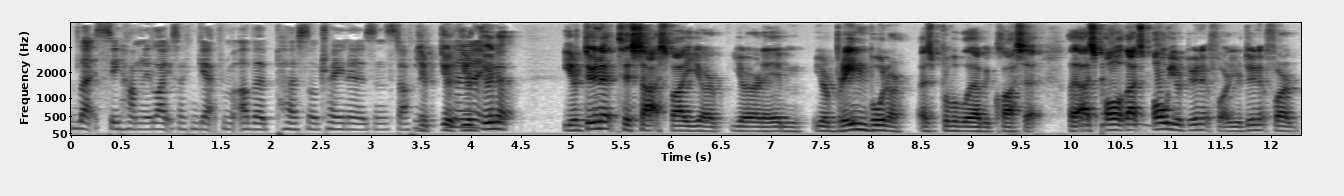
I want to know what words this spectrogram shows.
let's see how many likes I can get from other personal trainers and stuff. You're, you're, no, you're no, doing it. You're doing it to satisfy your your um, your brain boner, as probably I would class it. Like that's all. That's all you're doing it for. You're doing it for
